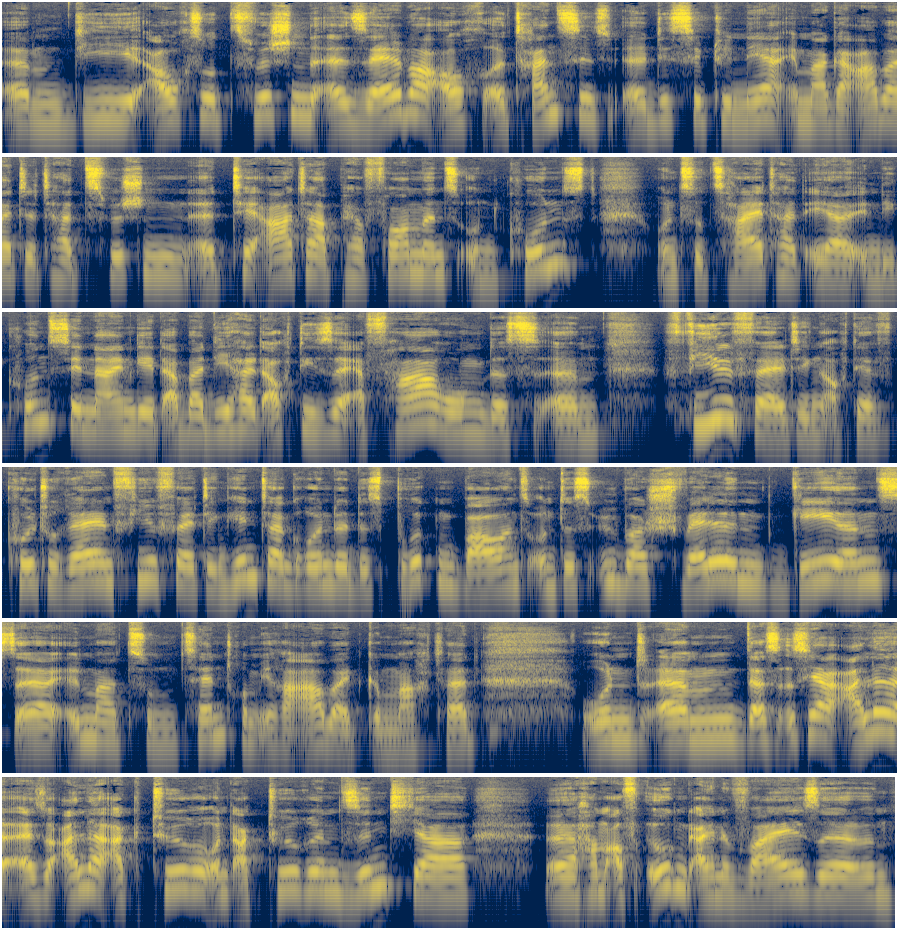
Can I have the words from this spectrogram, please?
ähm, die auch so zwischen äh, selber auch äh, trans äh, disziplinär immer gearbeitet hat zwischen äh, Theater, Performance und Kunst und zurzeit halt eher in die Kunst hineingeht, aber die halt auch diese Erfahrung des ähm, vielfältigen, auch der kulturellen vielfältigen Hintergründe des Brückenbauens und des Überschwellengehens äh, immer zum Zentrum ihrer Arbeit gemacht hat. Und ähm, das ist ja alle, also alle Akteure und Akteurinnen sind ja, äh, haben auf irgendeine Weise,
